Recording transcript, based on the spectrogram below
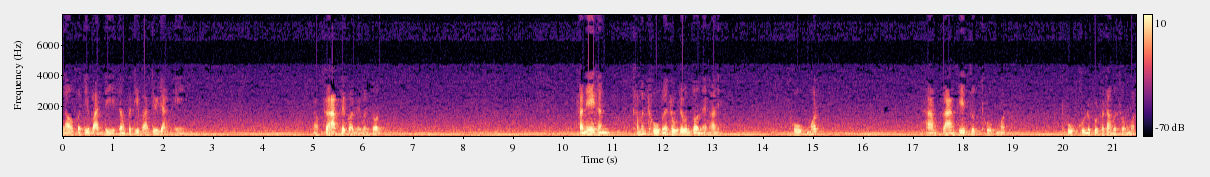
เราปฏิบัติดีต้องปฏิบัติอยู่อย่างนี้เรากราบไปก่อนในเบื้องต้นอันนี้คันคำมันถูกนะถูกในเบื้องต้นนะครันี่ถูกมดท่ามกลางที่สุดถูกมด ถูกคุณพุทธประธานประสงค์มด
